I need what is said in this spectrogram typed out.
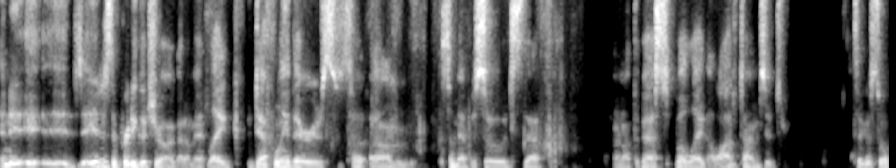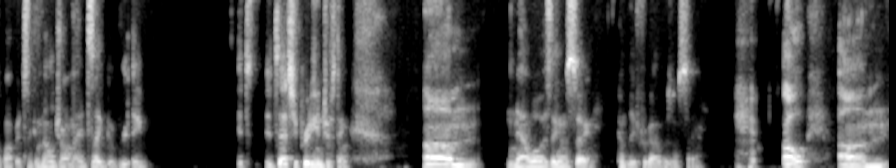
And it, it, it's- a pretty good show, I gotta admit. Like definitely there's um some episodes that are not the best, but like a lot of times it's it's like a soap opera, it's like a melodrama. It's like it- it's it's actually pretty interesting. Um now what was I gonna say? Completely forgot what I was gonna say. oh, um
